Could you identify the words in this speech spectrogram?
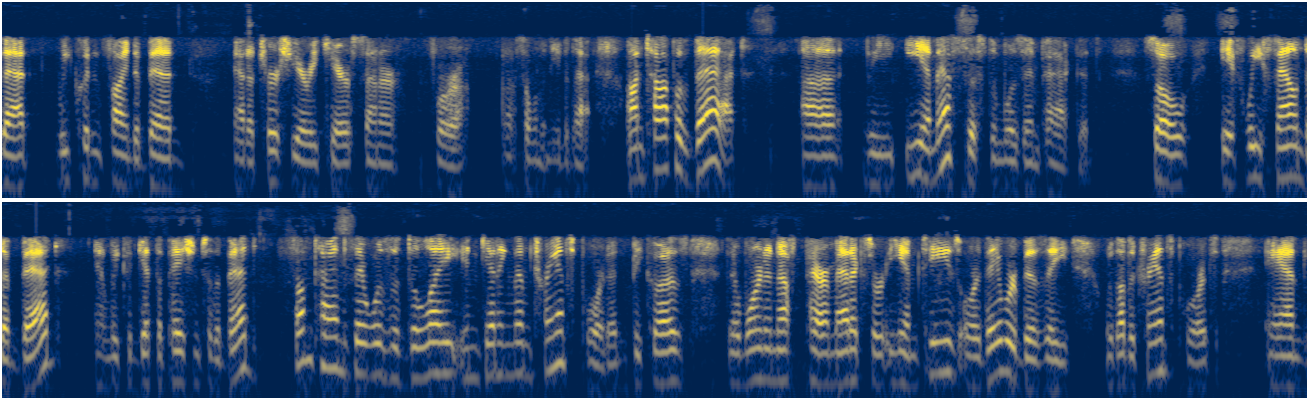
that we couldn't find a bed at a tertiary care center for uh, someone that needed that. On top of that, uh, the EMS system was impacted. So if we found a bed and we could get the patient to the bed, sometimes there was a delay in getting them transported because there weren't enough paramedics or EMTs or they were busy with other transports and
